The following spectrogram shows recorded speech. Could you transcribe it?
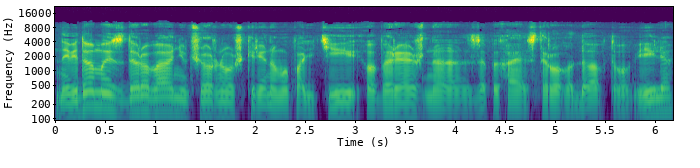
Невідомий здоровань у чорному шкіряному пальті обережно запихає старого до автомобіля,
